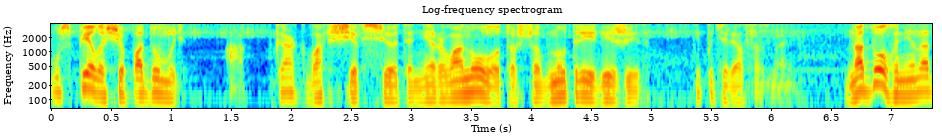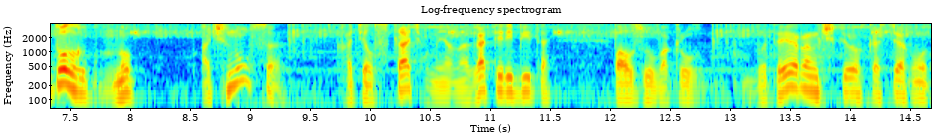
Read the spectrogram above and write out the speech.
успел еще подумать, а как вообще все это не рвануло, то, что внутри лежит, и потерял сознание надолго, ненадолго, ну, очнулся, хотел встать, у меня нога перебита, ползу вокруг БТР на четырех костях, вот,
